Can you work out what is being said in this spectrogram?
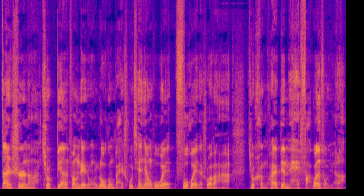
但是呢，就是辩方这种漏洞百出、牵强附会、附会的说法啊，就很快便被法官否决了。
